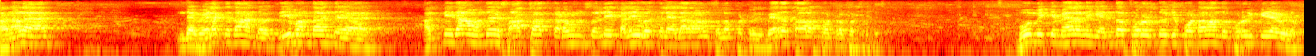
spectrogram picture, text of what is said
அதனால் இந்த விளக்கு தான் இந்த தீபம் தான் இந்த அக்னி தான் வந்து சாட்சாத் கடவுள்னு சொல்லி கலியுகத்தில் எல்லாராலும் சொல்லப்பட்டிருக்கு. வேதத்தால் போற்றப்பட்டிருக்கு. பூமிக்கு மேலே நீங்கள் எந்த பொருள் தூக்கி போட்டாலும் அந்த பொருள் கீழே விழும்.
